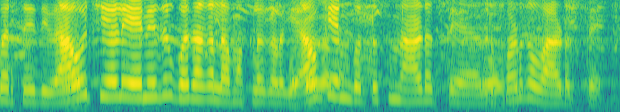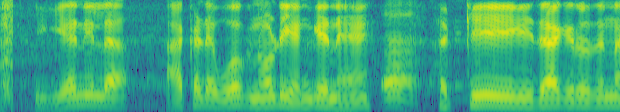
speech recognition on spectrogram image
ಬರ್ತಾ ಇದೀವಿ ಅವು ಚೇಳು ಏನಿದ್ರು ಗೊತ್ತಾಗಲ್ಲ ಮಕ್ಳುಗಳಿಗೆ. ಅವಕ್ಕೆ ಏನು ಗೊತ್ತು? ಸುಮ್ಮನೆ ಆಡುತ್ತೆ. ಅದ್ರ ಪಡ್ಗವ ಆಡುತ್ತೆ. ಈಗ ಏನಿಲ್ಲ. ಆ ಕಡೆ ಹೋಗಿ ನೋಡಿ ಹೆಂಗೇನೆ. ಅಕ್ಕಿ ಇದಾಗಿರೋದನ್ನ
